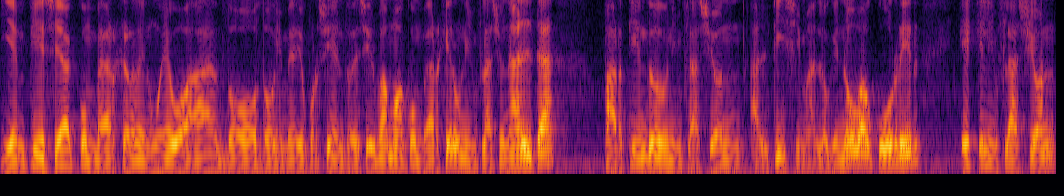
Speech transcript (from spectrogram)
y empiece a converger de nuevo a 2, 2,5%. Es decir, vamos a converger una inflación alta partiendo de una inflación altísima. Lo que no va a ocurrir es que la inflación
